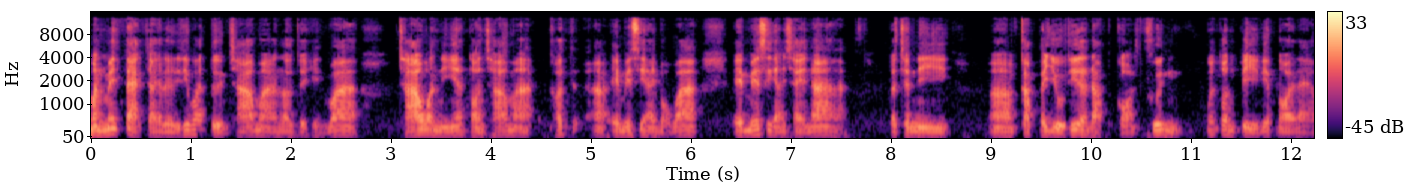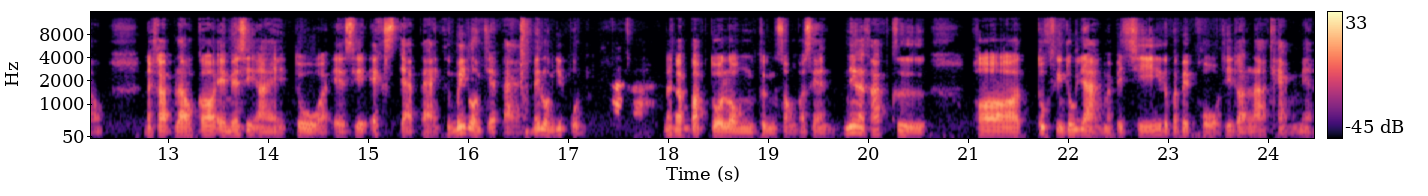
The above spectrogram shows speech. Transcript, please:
มันไม่แปลกใจเลยที่ว่าตื่นเช้ามาเราจะเห็นว่าเช้าวันนี้ตอนเช้ามาเขาเอ็มเอสซีไอบอกว่า MSCI ไชน่าดัชนีกลับไปอยู่ที่ระดับก่อนขึ้นเมื่อต้นปีเรียบร้อยแล้วนะครับแล้วก็ MSCI ตัว ACX Japan คือไม่รวมเจแปนไม่รวมญี่ปุ่น นะครับปรับตัวลงถึง 2%นี่แหละครับคือพอทุกสิ่งทุกอย่างมันไปชี้หรือไปไปโผล่ที่ดอลลาร์แข็งเนี่ย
